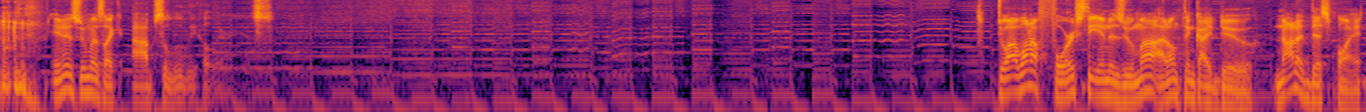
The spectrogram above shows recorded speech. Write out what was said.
Inazuma is like absolutely hilarious. Do I want to force the Inazuma? I don't think I do. Not at this point.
